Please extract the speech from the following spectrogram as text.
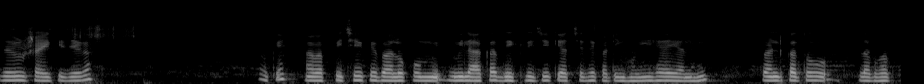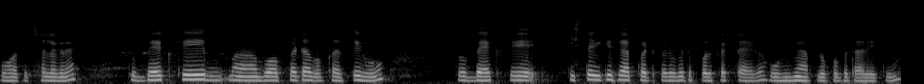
ज़रूर ट्राई कीजिएगा। ओके, अब आप पीछे के बालों को मिलाकर देख लीजिए कि अच्छे से कटिंग हुई है या नहीं। फ्रंट का तो लगभग बहुत अच्छा लग रहा है। तो बैक से बॉब कट आप करते हो तो बैक से किस तरीके से आप कट करोगे तो परफेक्ट आएगा, वो भी मैं आप लोग को बता देती हूँ।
